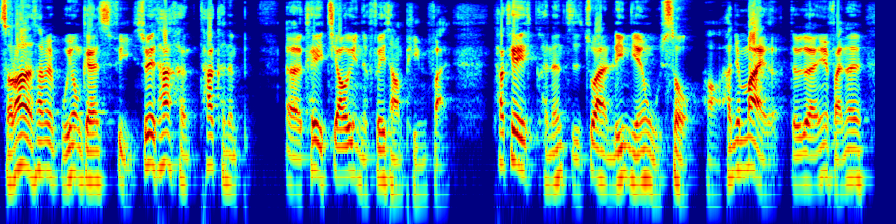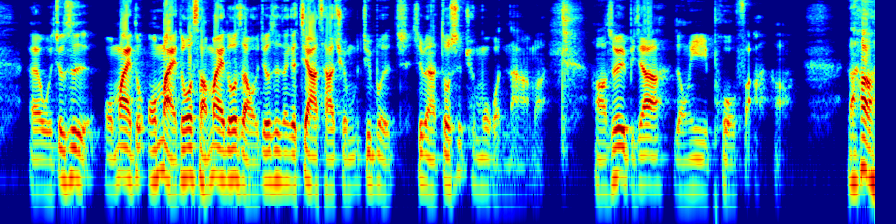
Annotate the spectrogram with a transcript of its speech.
Solana 上面不用 gas fee，所以它很它可能呃可以交易的非常频繁，它可以可能只赚零点五售啊，他，就卖了，对不对？因为反正呃我就是我卖多我买多少卖多少，我就是那个价差全部基本基本上都是全部我拿嘛，啊，所以比较容易破发啊。然后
